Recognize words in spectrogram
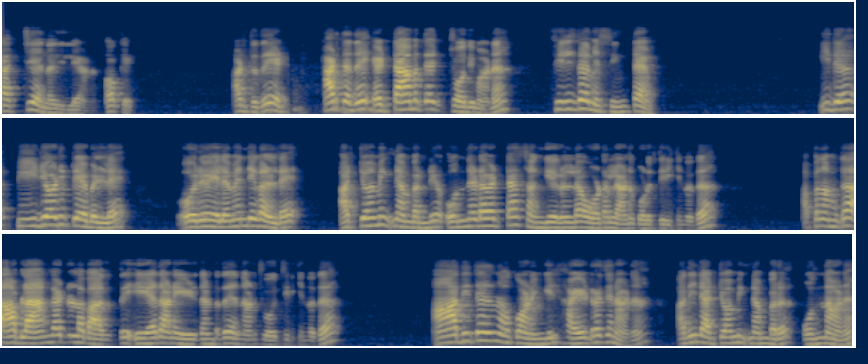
കച്ച് എന്ന ജില്ലയാണ്. ഓക്കെ. അടുത്തത് അടുത്തത് എട്ടാമത്തെ ചോദ്യമാണ്. ഫിൽ ദ മിസ്സിംഗ് ടേം ഇത് പീരിയോഡിക് ടേബിളിലെ ഓരോ എലമെന്റുകളുടെ അറ്റോമിക് നമ്പറിന്റെ ഒന്നിടവട്ട സംഖ്യകളുടെ ഓർഡറിലാണ് കൊടുത്തിരിക്കുന്നത്. അപ്പൊ നമുക്ക് ആ ബ്ലാങ്ക് ആയിട്ടുള്ള ഭാഗത്ത് ഏതാണ് എഴുതേണ്ടത് എന്നാണ് ചോദിച്ചിരിക്കുന്നത്. ആദ്യത്തേത് നോക്കുവാണെങ്കിൽ ഹൈഡ്രജൻ ആണ് അതിന്റെ അറ്റോമിക് നമ്പർ ഒന്നാണ്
